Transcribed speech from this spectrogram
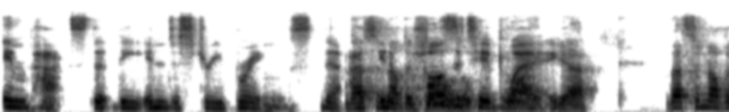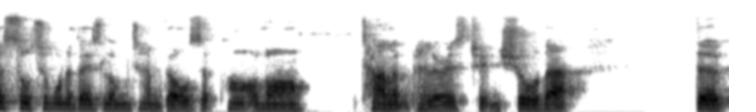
impacts that the industry brings that That's in another a positive we'd like, way. yeah. That's another sort of one of those long-term goals that part of our talent pillar is to ensure that the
